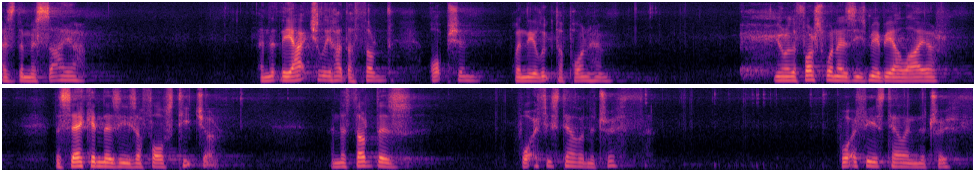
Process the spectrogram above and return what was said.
as the Messiah, and that they actually had a third option when they looked upon him. You know, the first one is he's maybe a liar. The second is he's a false teacher. And the third is what if he's telling the truth? What if he is telling the truth?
